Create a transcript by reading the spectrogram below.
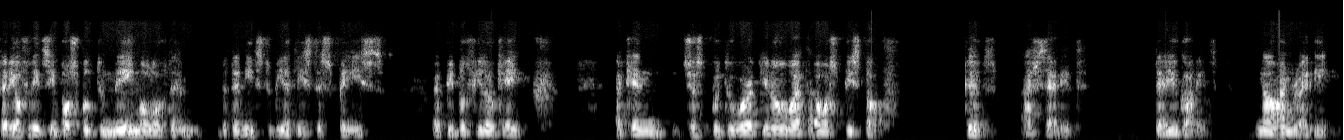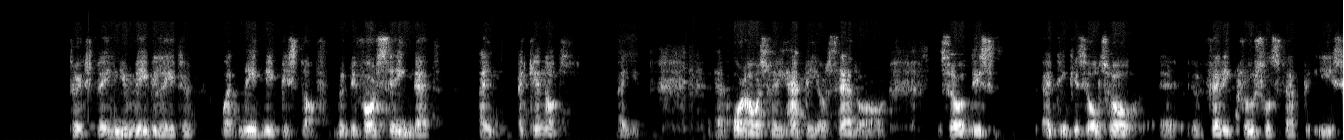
very often it's impossible to name all of them, but there needs to be at least a space where people feel okay. I can just put the word, you know what, I was pissed off. Good, I've said it. There you got it. Now I'm ready to explain you maybe later what made me pissed off. But before saying that, I, I cannot, I, or I was very happy or sad or so this I think is also a very crucial step is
